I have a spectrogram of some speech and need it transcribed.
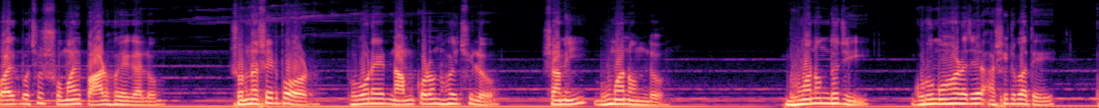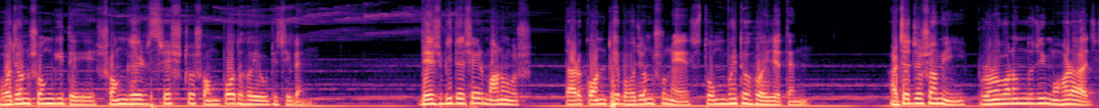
কয়েক বছর সময় পার হয়ে গেল। সন্ন্যাসের পর ভুবনের নামকরণ হয়েছিল স্বামী ভূমানন্দ। ভূমানন্দজি গুরু মহারাজের আশীর্বাদে ভজন সঙ্গীতে সঙ্ঘের শ্রেষ্ঠ সম্পদ হয়ে উঠেছিলেন। দেশ বিদেশের মানুষ তার কণ্ঠে ভজন শুনে স্তম্ভিত হয়ে যেতেন। আচার্য স্বামী প্রণবানন্দজি মহারাজ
